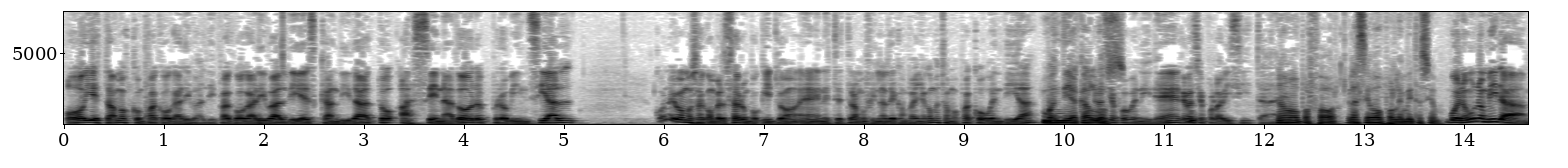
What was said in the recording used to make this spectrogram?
hoy estamos con Paco Garibaldi. Paco Garibaldi es candidato a senador provincial con él vamos a conversar un poquito ¿eh? en este tramo final de campaña. ¿Cómo estamos, Paco? Buen día. Buen día, Carlos. Gracias por venir, ¿eh? gracias por la visita. ¿eh? No, por favor, gracias a vos por la invitación. Bueno, uno mira,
